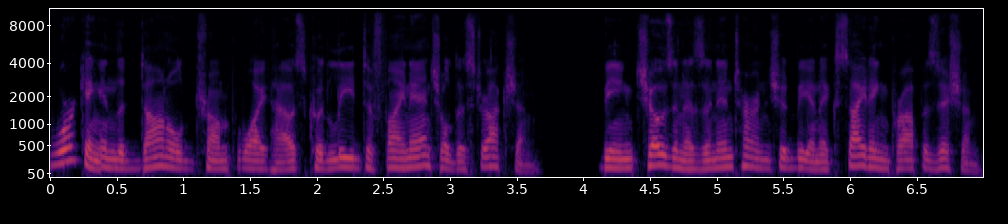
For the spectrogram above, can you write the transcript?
Working in the Donald Trump White House could lead to financial destruction. Being chosen as an intern should be an exciting proposition.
